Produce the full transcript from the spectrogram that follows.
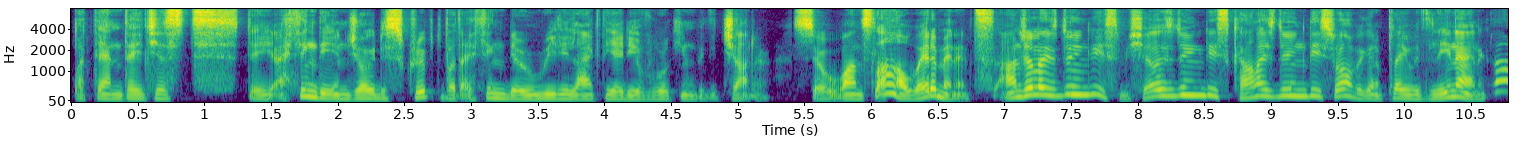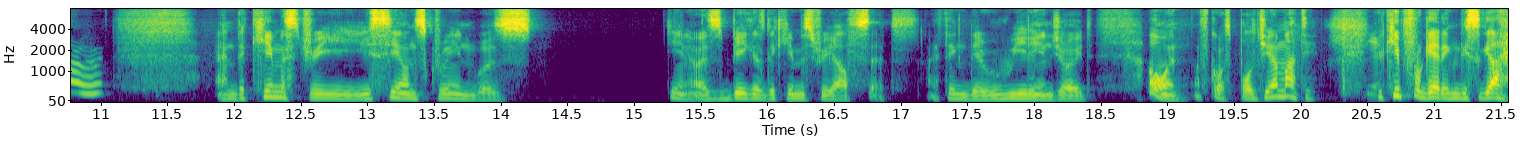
But then they just, they, I think they enjoyed the script, but I think they really like the idea of working with each other. So once, oh, wait a minute, Angela is doing this, Michelle is doing this, Carla is doing this. Well, we're going to play with Lena. And, all right. and the chemistry you see on screen was you know, as big as the chemistry offset. I think they really enjoyed. Oh, and of course, Paul Giamatti. Yeah. You keep forgetting this guy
